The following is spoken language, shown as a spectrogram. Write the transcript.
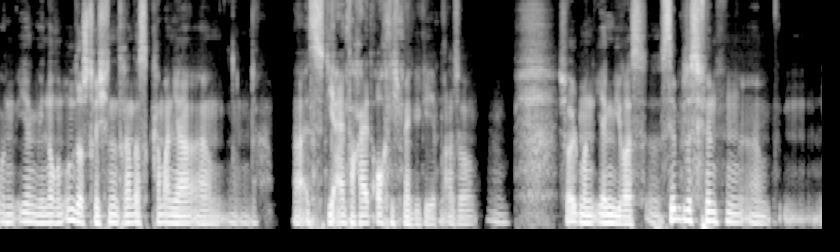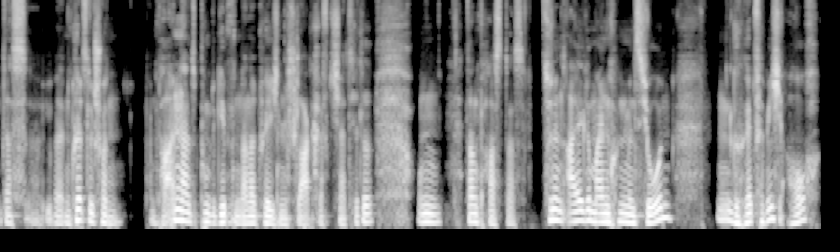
und irgendwie noch ein Unterstrich dran, das kann man ja, ähm, ja, ist die Einfachheit auch nicht mehr gegeben. Also äh, sollte man irgendwie was äh, Simples finden, äh, das über den Kürzel schon ein paar Anhaltspunkte gibt und dann natürlich ein schlagkräftiger Titel und dann passt das. Zu den allgemeinen Konventionen hm, gehört für mich auch,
